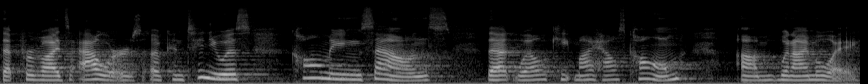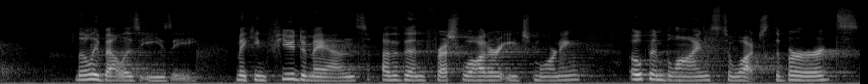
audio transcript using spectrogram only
that provides hours of continuous calming sounds that, well, keep my house calm um, when I'm away. Lilybell is easy, making few demands other than fresh water each morning, open blinds to watch the birds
